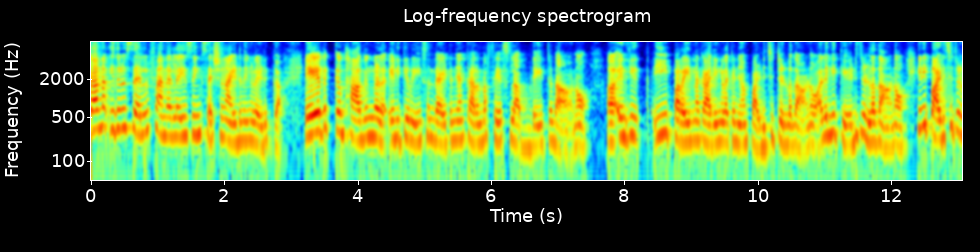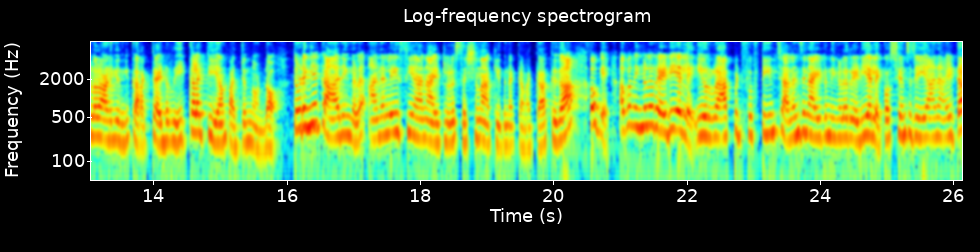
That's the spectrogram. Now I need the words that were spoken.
കാരണം ഇതൊരു സെൽഫ് അനലൈസിങ് സെഷൻ ആയിട്ട് നിങ്ങൾ എടുക്കുക. ഏതൊക്കെ ഭാഗങ്ങൾ എനിക്ക് റീസെന്റ് ആയിട്ട് ഞാൻ കറണ്ട് അഫയേഴ്സിൽ അപ്ഡേറ്റഡ് ആണോ? എനിക്ക് ഈ പറയുന്ന കാര്യങ്ങളൊക്കെ ഞാൻ പഠിച്ചിട്ടുള്ളതാണോ? അല്ലെങ്കിൽ കേട്ടിട്ടുള്ളതാണോ? ഇനി പഠിച്ചിട്ടുള്ളതാണെങ്കിൽ എനിക്ക് കറക്റ്റായിട്ട് റീകളക്ട് ചെയ്യാൻ പറ്റുന്നുണ്ടോ? തുടങ്ങിയ കാര്യങ്ങൾ അനലൈസ് ചെയ്യാനായിട്ടുള്ള ഒരു സെഷൻ ആക്കി ഇതിനെ കണക്കാക്കുക. ഓക്കെ അപ്പൊ നിങ്ങൾ റെഡിയല്ലേ ഈ ഒരു റാപ്പിഡ് ഫിഫ്റ്റീൻ ചലഞ്ചിനായിട്ട് നിങ്ങൾ റെഡിയല്ലേ ക്വസ്റ്റ്യൻസ് ചെയ്യാനായിട്ട്.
